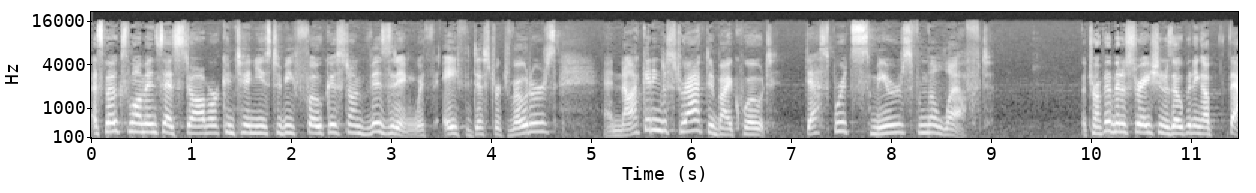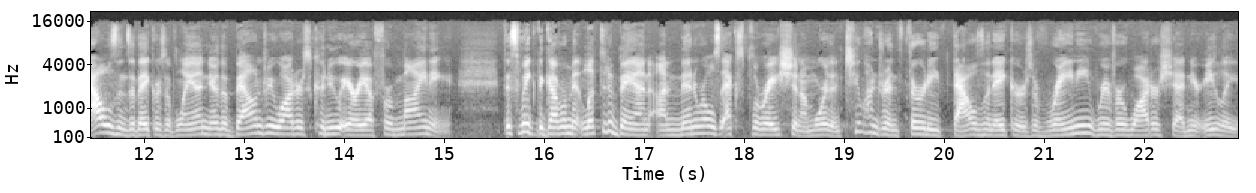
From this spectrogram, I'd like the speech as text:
A spokeswoman says Stauber continues to be focused on visiting with 8th District voters and not getting distracted by, quote, desperate smears from the left. The Trump administration is opening up thousands of acres of land near the Boundary Waters Canoe area for mining. This week, the government lifted a ban on minerals exploration on more than 230,000 acres of Rainy River watershed near Ely.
